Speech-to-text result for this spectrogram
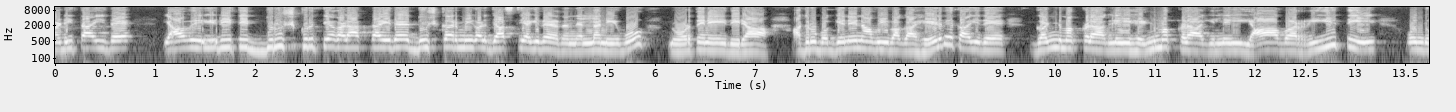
ನಡೀತಾ ಇದೆ ಯಾವ ರೀತಿ ದುಷ್ಕೃತ್ಯಗಳಾಗ್ತಾ ಇದೆ, ದುಷ್ಕರ್ಮಿಗಳು ಜಾಸ್ತಿ ಆಗಿದೆ, ಅದನ್ನೆಲ್ಲ ನೀವು ನೋಡ್ತೇನೆ ಇದ್ದೀರಾ? ಅದ್ರ ಬಗ್ಗೆನೇ ನಾವು ಇವಾಗ ಹೇಳ್ಬೇಕಾಗಿದೆ, ಗಂಡ್ ಮಕ್ಕಳಾಗ್ಲಿ ಯಾವ ರೀತಿ ಒಂದು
